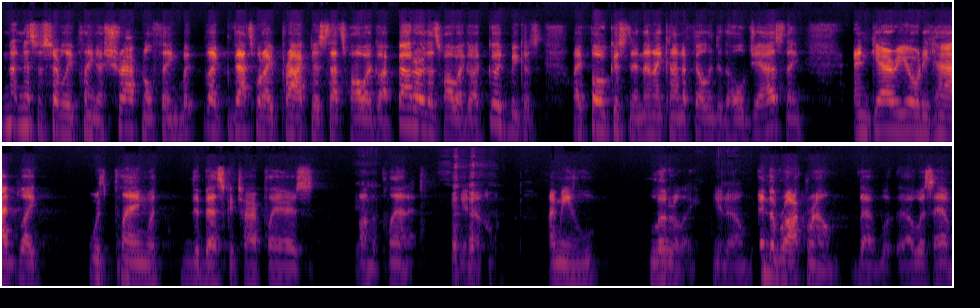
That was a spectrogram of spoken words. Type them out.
not necessarily playing a shrapnel thing, but like that's what I practiced. That's how I got better. That's how I got good because I focused, and then I kind of fell into the whole jazz thing. And Gary already had like was playing with the best guitar players on the planet. You know, I mean, literally. You know, in the rock realm, that, w- that was him.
